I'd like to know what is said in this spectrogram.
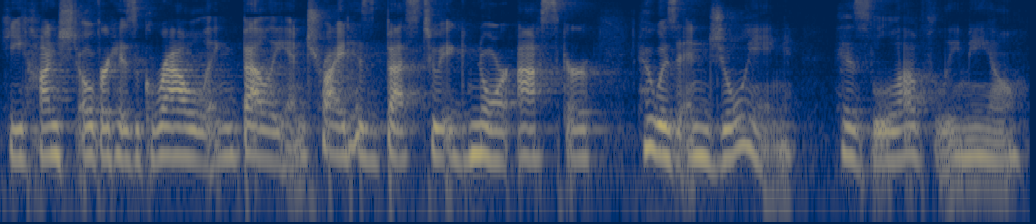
He hunched over his growling belly and tried his best to ignore Oscar, who was enjoying his lovely meal.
